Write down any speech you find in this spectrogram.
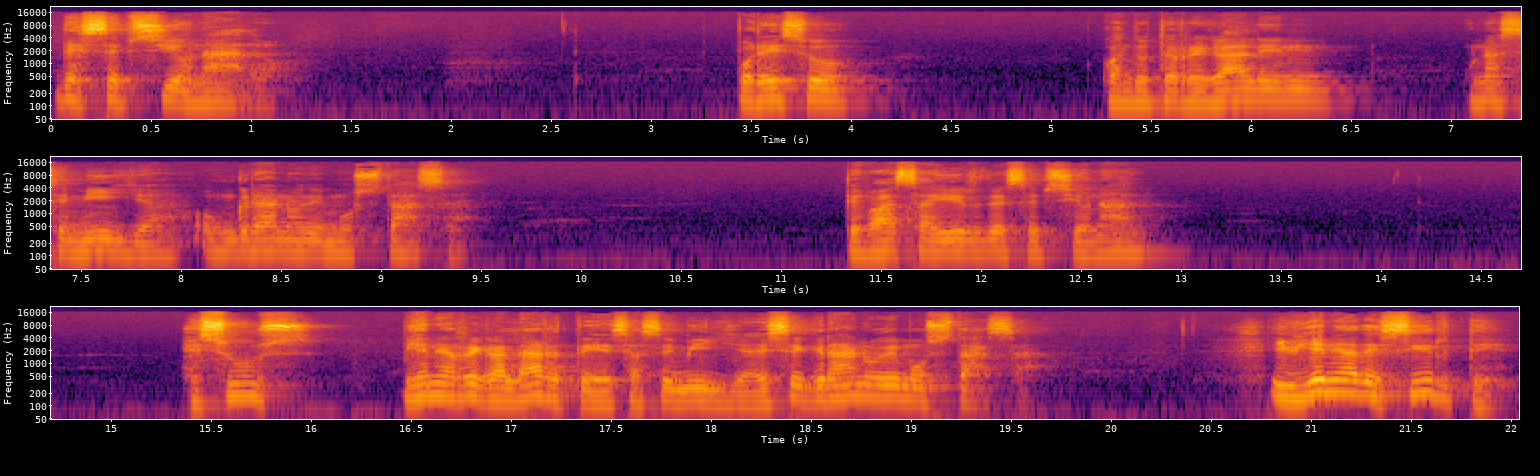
decepcionado. Por eso, cuando te regalen una semilla o un grano de mostaza, te vas a ir decepcionado. Jesús viene a regalarte esa semilla, ese grano de mostaza, y viene a decirte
